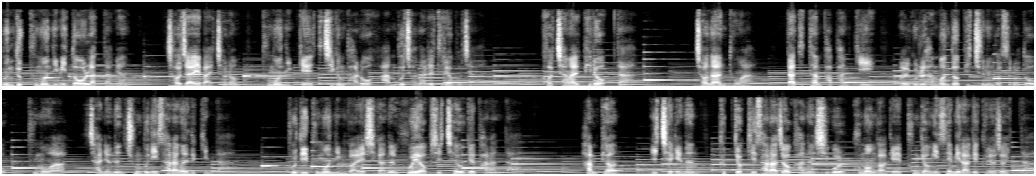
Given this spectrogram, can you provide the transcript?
문득 부모님이 떠올랐다면 저자의 말처럼 부모님께 지금 바로 안부 전화를 드려보자. 거창할 필요 없다. 전화 한 통화, 따뜻한 밥 한 끼, 얼굴을 한 번 더 비추는 것으로도 부모와 자녀는 충분히 사랑을 느낀다. 부디 부모님과의 시간을 후회 없이 채우길 바란다. 한편 이 책에는 급격히 사라져 가는 시골 구멍가게의 풍경이 세밀하게 그려져 있다.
